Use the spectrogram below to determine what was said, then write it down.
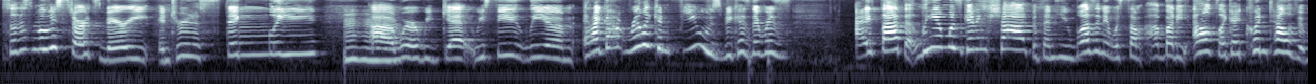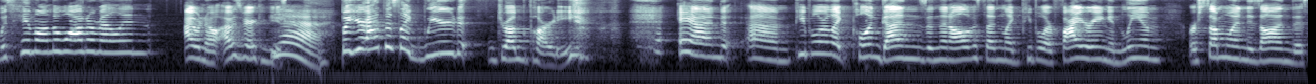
So this movie starts very interestingly, Mm-hmm. uh, where we get we see Liam, and I got really confused because there was. I thought that Liam was getting shot, but then he wasn't. It was somebody else. Like I couldn't tell if it was him on the watermelon. I don't know. I was very confused. Yeah. But you're at this like weird drug party. and um, people are like pulling guns and then all of a sudden like people are firing and Liam or someone is on this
